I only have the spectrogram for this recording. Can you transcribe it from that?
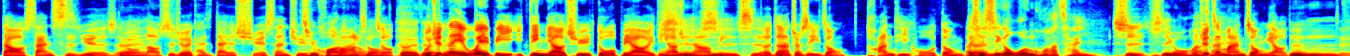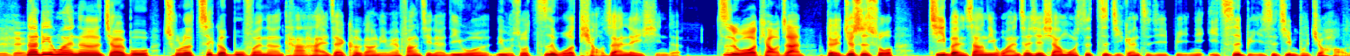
到三四月的时候，老师就会开始带着学生去划龙舟。对，我觉得那也未必一定要去夺标，一定要去拿到名次，而那就是一种。团体活动，而且是一个文化参与，是是一个文化，我觉得这蛮重要的。嗯嗯，对对对。那另外呢，教育部除了这个部分呢，他还在课纲里面放进了，例如例如说自我挑战类型的自我挑战，对，就是说基本上你玩这些项目是自己跟自己比，你一次比一次进步就好了。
